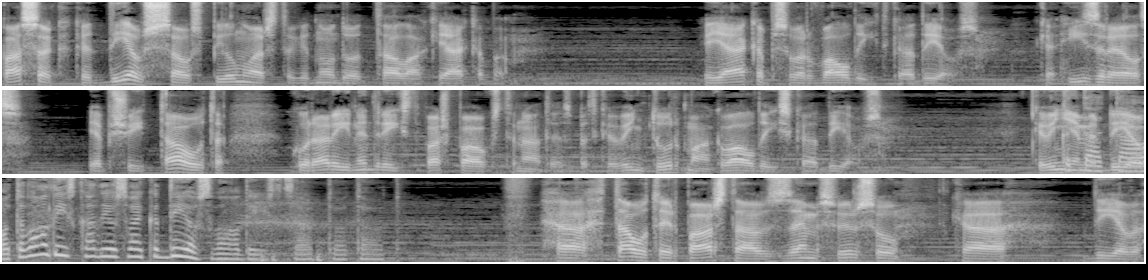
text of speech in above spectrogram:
pasaka, ka Dievs savus pilnvarus tagad nodod tālāk jēkabam. Ka jēkabs var valdīt kā Dievs, ka Izraels, jeb šī tauta, kur arī nedrīkst pašpaukstināties, bet ka viņi turpmāk valdīs kā Dievs. Ka viņiem ka ir Dievs. Tauta valdīs kā Dievs, vai ka Dievs valdīs caur to tautu? Tauta ir pārstāvis zemes virsū kā dieva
